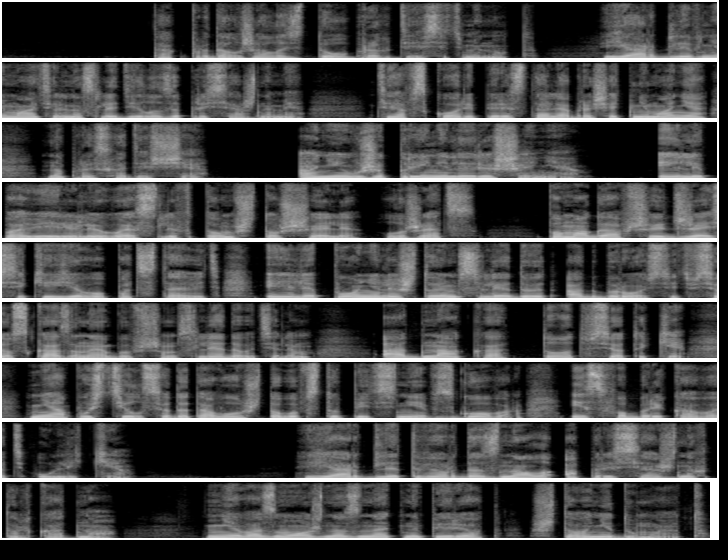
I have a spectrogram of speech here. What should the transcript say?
Так продолжалось добрых десять минут. Ярдли внимательно следила за присяжными. Те вскоре перестали обращать внимание на происходящее. Они уже приняли решение. Или поверили Весли в том, что Шелли — лжец, помогавший Джессике его подставить, или поняли, что им следует отбросить все сказанное бывшим следователем, однако тот все-таки не опустился до того, чтобы вступить с ней в сговор и сфабриковать улики. Ярдли твердо знала о присяжных только одно — невозможно знать наперед, что они думают.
